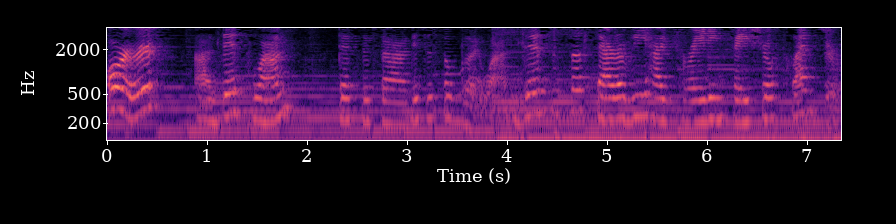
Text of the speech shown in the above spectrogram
Or uh, this one, this is uh, this is a good one. This is the CeraVe Hydrating Facial Cleanser.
